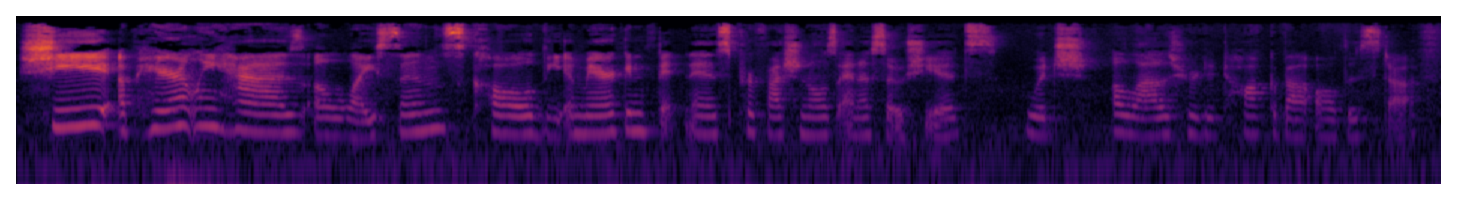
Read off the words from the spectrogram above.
she apparently has a license called the American Fitness Professionals and Associates, which allows her to talk about all this stuff.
